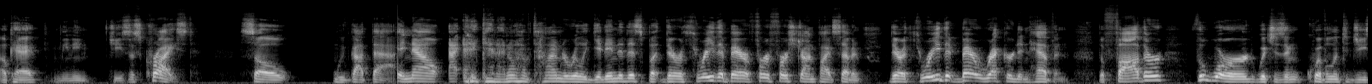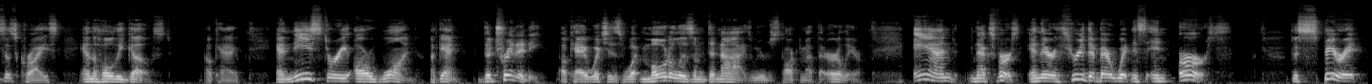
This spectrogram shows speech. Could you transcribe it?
Okay. Meaning Jesus Christ. So we've got that. And now, I, again, I don't have time to really get into this, but there are three that bear, for 1 John 5 7, there are three that bear record in heaven the Father, the Word, which is equivalent to Jesus Christ, and the Holy Ghost. Okay. And these three are one. Again, the Trinity, okay, which is what modalism denies. We were just talking about that earlier. And next verse, and there are three that bear witness in earth the Spirit,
